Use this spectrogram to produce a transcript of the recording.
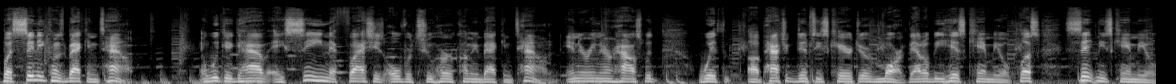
But sidney comes back in town and we could have a scene that flashes over to her coming back in town, entering her house with with uh, Patrick Dempsey's character of Mark. That'll be his cameo plus Sidney's cameo.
